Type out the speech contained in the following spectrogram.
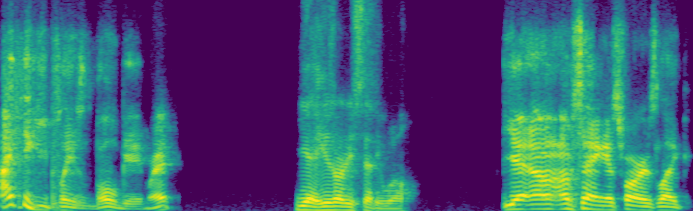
I think he plays the bowl game, right? Yeah, he's already said he will. Yeah, I'm saying as far as like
